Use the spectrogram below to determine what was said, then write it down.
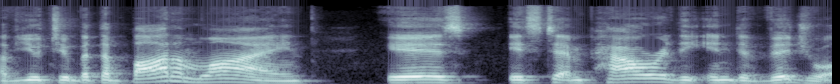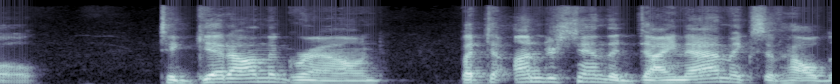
of YouTube. But the bottom line is it's to empower the individual to get on the ground, but to understand the dynamics of how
